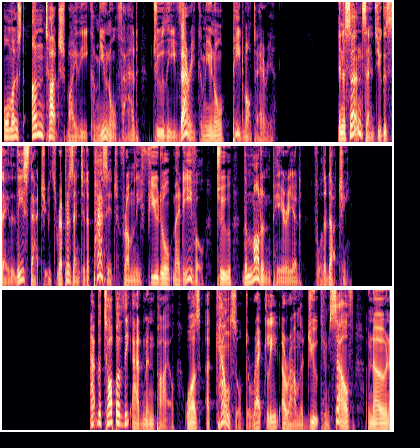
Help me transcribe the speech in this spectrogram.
almost untouched by the communal fad, to the very communal Piedmont area. In a certain sense, you could say that these statutes represented a passage from the feudal medieval to the modern period for the duchy. At the top of the admin pile was a council directly around the Duke himself, known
